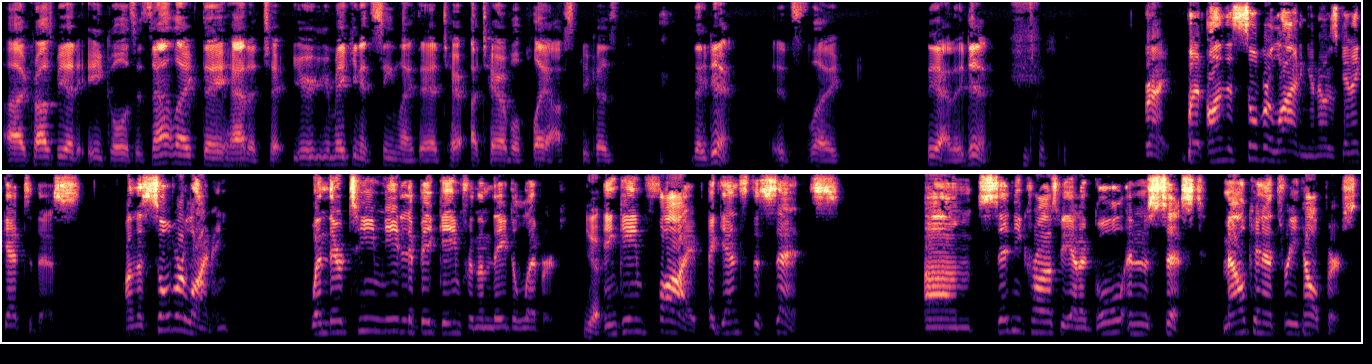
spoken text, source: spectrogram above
Uh, Crosby had eight goals. It's not like they had a. Ter- you're you're making it seem like they had ter- a terrible playoffs because they didn't. It's like, yeah, they didn't. Right. But on the silver lining, and I was going to get to this, on the silver lining, when their team needed a big game for them, they delivered. Yep. In game five against the Sens, um, Sidney Crosby had a goal and an assist. Malkin had three helpers.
